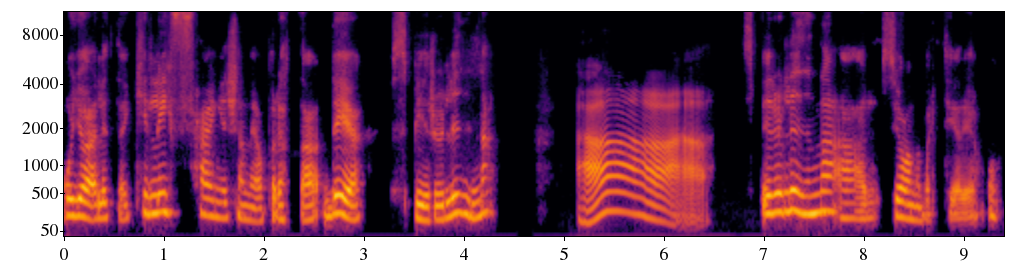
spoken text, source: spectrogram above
och göra lite cliffhanger känner jag på detta, det är spirulina. Ah, Spirulina är cyanobakterie och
